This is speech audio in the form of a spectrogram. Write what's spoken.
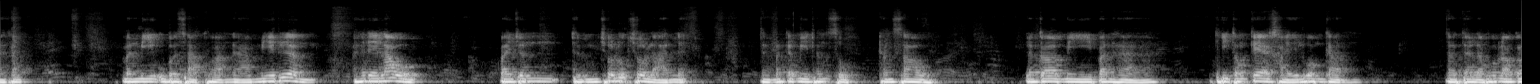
นะครับ มันมีอุปสรรคขวางหนามมีเรื่องให้ได้เล่า ไปจนถึงชั่วลูกชั่วหลานแหละนะมันก็มีทั้งสุขทั้งเศร้า แล้วก็มีปัญหาที่ต้องแก้ไขร่วมกันนะแต่ละพวกเราก็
